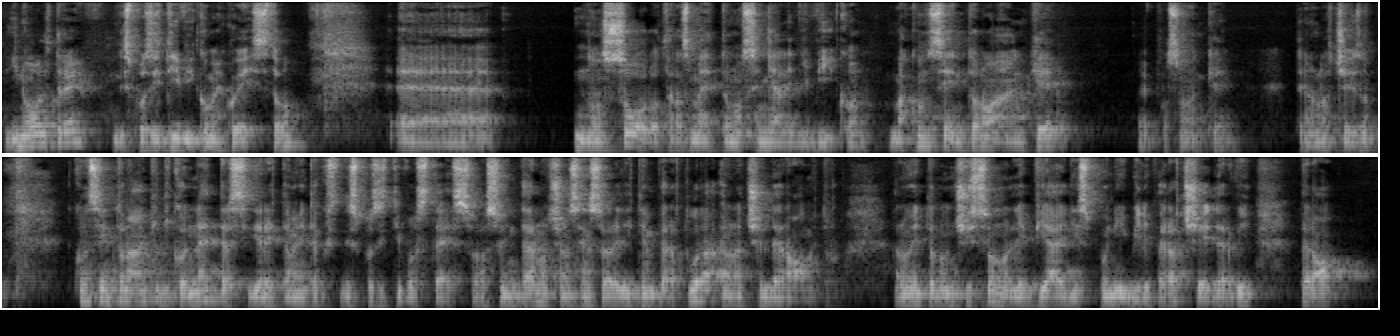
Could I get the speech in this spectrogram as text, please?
Inoltre dispositivi come questo eh, non solo trasmettono un segnale di beacon ma consentono anche e posso anche tenerlo acceso consentono anche di connettersi direttamente a questo dispositivo stesso. Al suo interno c'è un sensore di temperatura e un accelerometro. Al momento non ci sono le API disponibili per accedervi, però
